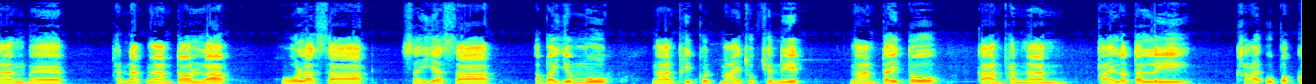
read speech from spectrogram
นางแบบ พนักงานต้อนรับ โหราศาสตร์ไสยศาสตร์ อบายมุก งานผิดกฎหมายทุกชนิด งานใต้โต๊ะ การพนัน ขายลอตเตอรี่ ขายอุปก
